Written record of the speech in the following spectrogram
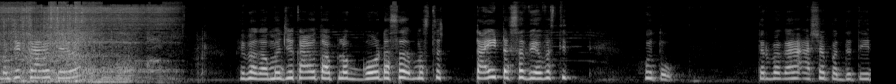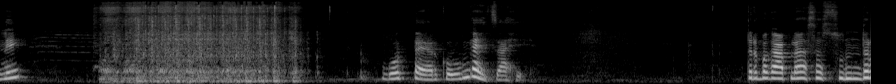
म्हणजे काय होतं? हे बघा म्हणजे काय होतं आपलं गोट असं मस्त टाईट असं व्यवस्थित होतो. तर बघा अशा पद्धतीने गोट तयार करून घ्यायचा आहे. तर बघा आपला असं सुंदर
